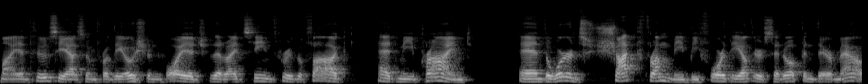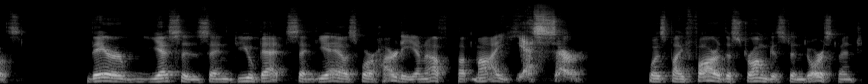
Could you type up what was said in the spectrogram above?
My enthusiasm for the ocean voyage that I'd seen through the fog had me primed, and the words shot from me before the others had opened their mouths. Their yeses and you bets and yes were hearty enough, but my yes, sir, was by far the strongest endorsement,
